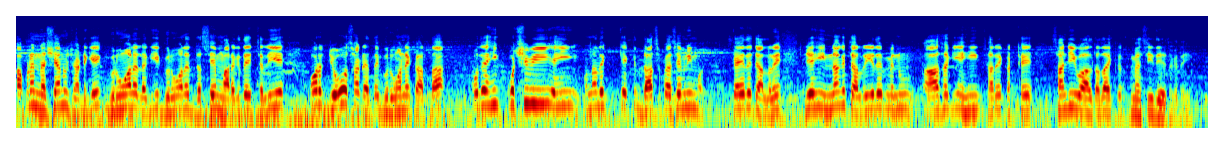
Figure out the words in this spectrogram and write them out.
ਆਪਣੇ ਨਸ਼ਿਆਂ ਨੂੰ ਛੱਡ ਕੇ ਗੁਰੂਆਂ ਨਾਲ ਲੱਗੀਏ, ਗੁਰੂਆਂ ਦੇ ਦੱਸੇ ਮਾਰਗ ਤੇ ਚੱਲੀਏ ਔਰ ਜੋ ਸਾਡੇ ਤੇ ਗੁਰੂਆਂ ਨੇ ਕਰਤਾ, ਉਹਦੇ ਅਸੀਂ ਕੁਝ ਵੀ ਅਸੀਂ ਉਹਨਾਂ ਦੇ ਇੱਕ 10 ਪੈਸੇ ਵੀ ਨਹੀਂ ਕਹੇ ਤੇ ਚੱਲ ਰਹੇ। ਜੇ ਅਸੀਂ ਇੰਨਾ ਕੁ ਚੱਲ ਰਹੀਏ ਤੇ ਮੈਨੂੰ ਆਸ ਹੈ ਕਿ ਅਸੀਂ ਸਾਰੇ ਇਕੱਠੇ ਸਾਂਝੀ ਵਾਲਤਾ ਦਾ ਇੱਕ ਮੈਸੇਜ ਦੇ ਸਕਦੇ ਹਾਂ।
